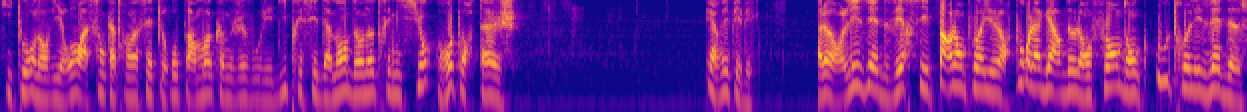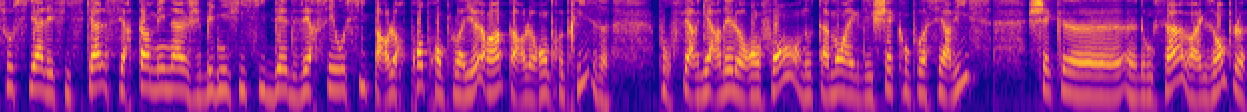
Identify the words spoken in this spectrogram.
qui tourne environ à 187 euros par mois, comme je vous l'ai dit précédemment dans notre émission reportage RVPB. Alors, les aides versées par l'employeur pour la garde de l'enfant, donc outre les aides sociales et fiscales, certains ménages bénéficient d'aides versées aussi par leur propre employeur, hein, par leur entreprise, pour faire garder leur enfant, notamment avec des chèques emploi-service, chèques euh, donc ça par exemple.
